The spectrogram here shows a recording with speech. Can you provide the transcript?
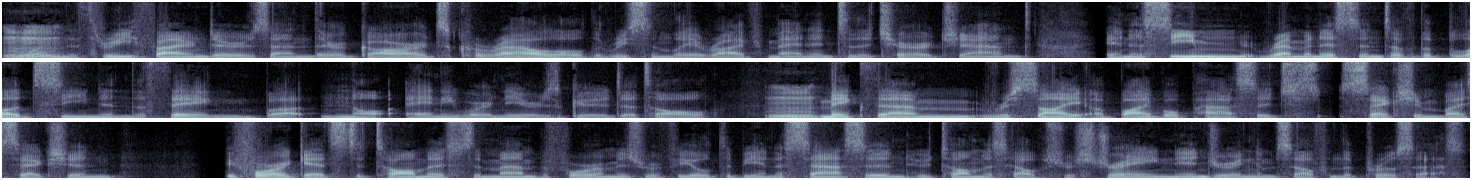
mm. when the three founders and their guards corral all the recently arrived men into the church and in a scene reminiscent of the blood scene in the thing but not anywhere near as good at all mm. make them recite a bible passage section by section before it gets to Thomas, the man before him is revealed to be an assassin who Thomas helps restrain, injuring himself in the process.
